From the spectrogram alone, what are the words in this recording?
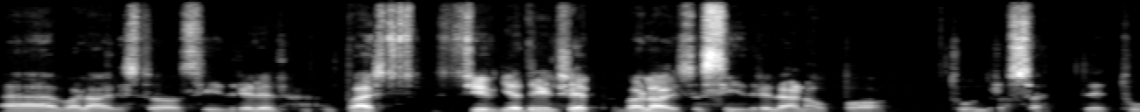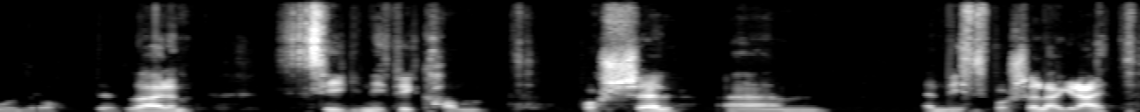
Eh, Valaris og Seadrill per 7G drillskip. Valaris og Seadrill er nå på 270-280. Det er en signifikant forskjell. Um, en viss forskjell er greit,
